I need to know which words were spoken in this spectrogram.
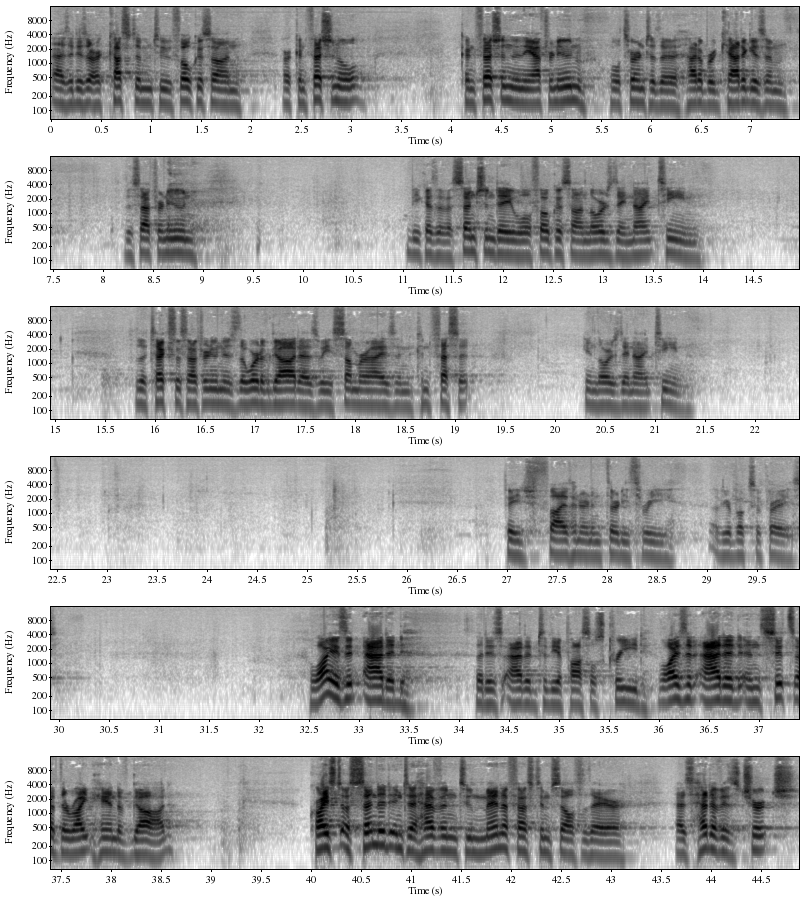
as it is our custom to focus on our confessional confession in the afternoon, we'll turn to the Heidelberg Catechism this afternoon. Because of Ascension Day, we'll focus on Lord's Day 19. So the text this afternoon is the Word of God as we summarize and confess it in Lord's Day 19. Page 533 of your books of praise. Why is it added that is added to the Apostles' Creed? Why is it added and sits at the right hand of God? Christ ascended into heaven to manifest himself there as head of his church,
